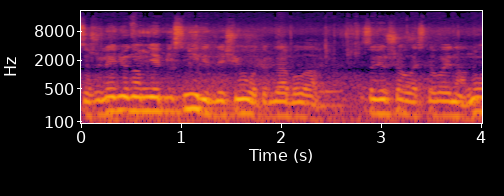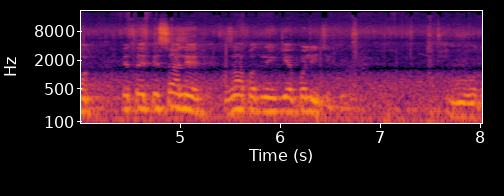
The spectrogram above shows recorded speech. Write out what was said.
К сожалению, нам не объяснили, для чего тогда была совершалась эта война. Но это описали западные геополитики. Вот,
